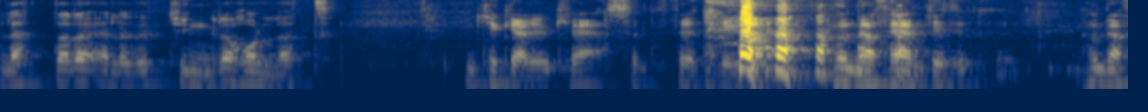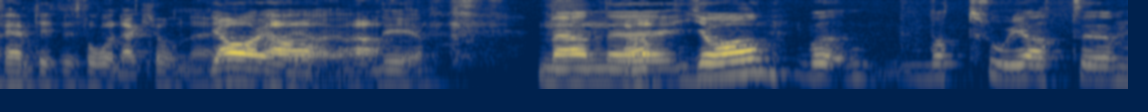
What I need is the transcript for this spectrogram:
lättare eller det tyngre hållet. Nu tycker jag du är kräsen för ett vin 150 till- 150 till 200 kronor. Ja, ja, ja. ja, Det. Men Ja. ja, ja vad, vad tror jag att... eh,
